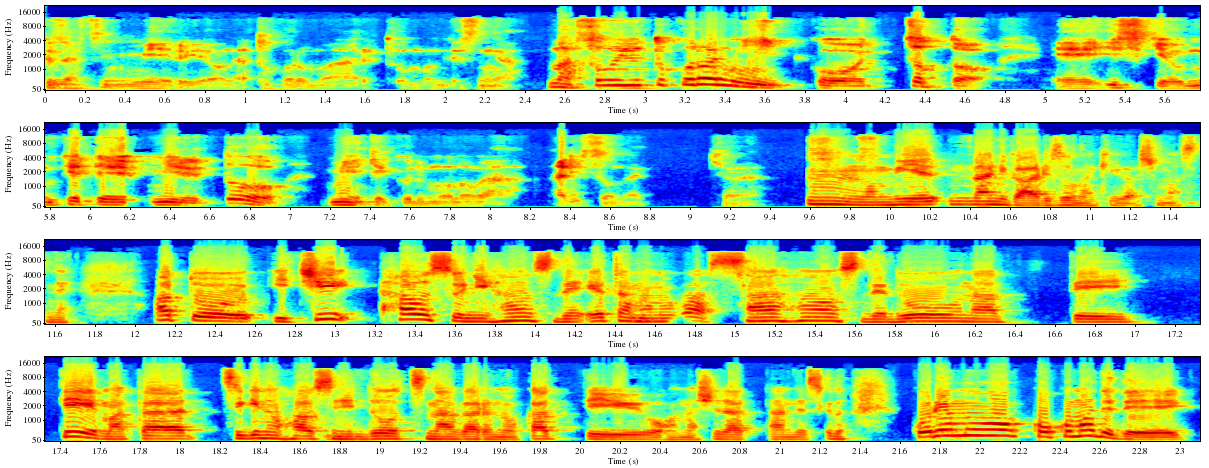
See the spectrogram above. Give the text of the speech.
複雑に見えるようなところもあると思うんですが、まあそういうところに、こう、ちょっと、えー、意識を向けてみると、見えてくるものがありそうな気がうん、見え、何かありそうな気がしますね。あと、1ハウス、2ハウスで得たものが3ハウスでどうなっていて、また次のハウスにどうつながるのかっていうお話だったんですけど、これもここまでで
